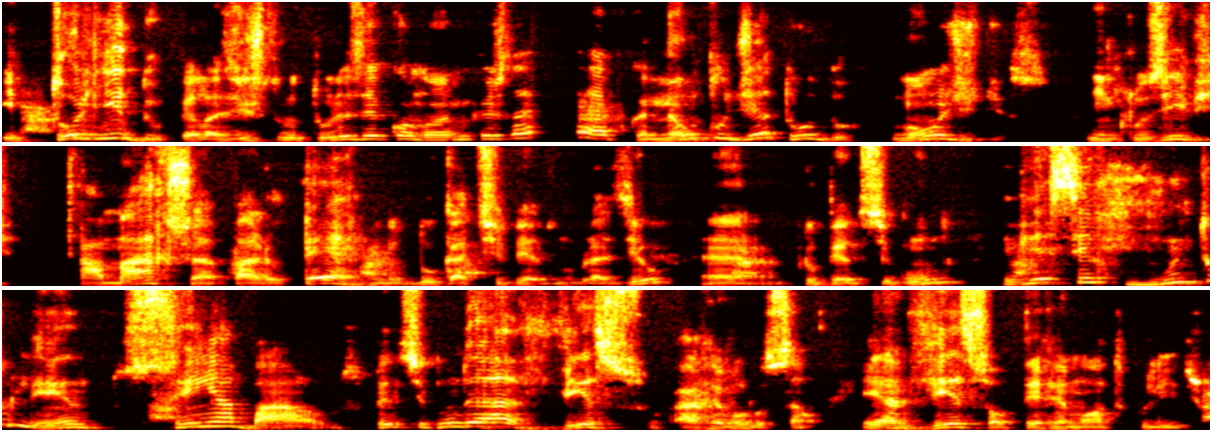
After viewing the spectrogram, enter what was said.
e tolhido pelas estruturas econômicas da época. Não podia tudo, longe disso. Inclusive, a marcha para o término do cativeiro no Brasil, é, para o Pedro II, devia ser muito lento, sem abalos. Pedro II é avesso à revolução, é avesso ao terremoto político.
